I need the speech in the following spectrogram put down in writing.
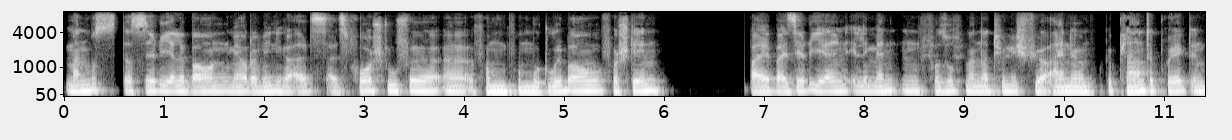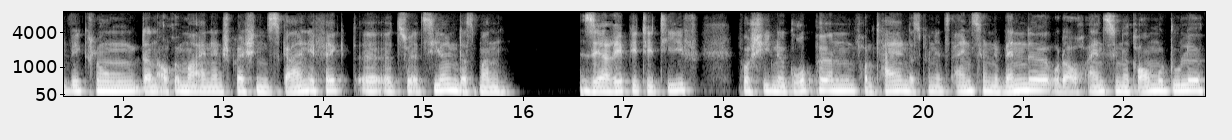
man muss das serielle Bauen mehr oder weniger als, als Vorstufe äh, vom, vom Modulbau verstehen. Bei, bei seriellen Elementen versucht man natürlich für eine geplante Projektentwicklung dann auch immer einen entsprechenden Skaleneffekt äh, zu erzielen, dass man sehr repetitiv verschiedene Gruppen von Teilen, das können jetzt einzelne Wände oder auch einzelne Raummodule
